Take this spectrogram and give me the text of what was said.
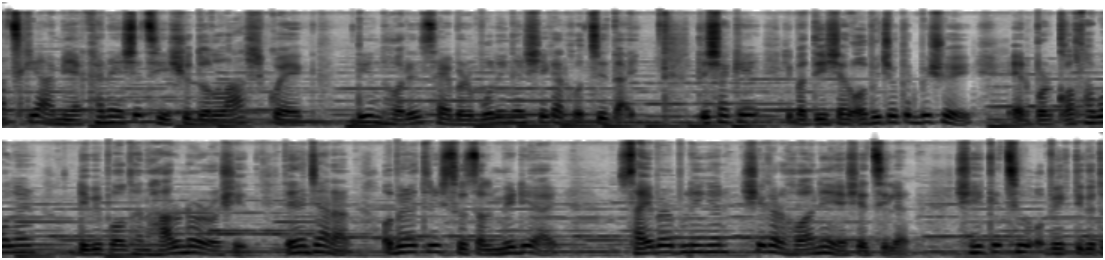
আজকে আমি এখানে এসেছি শুধু লাস্ট কয়েক দিন ধরে সাইবার বুলিংয়ের শিকার হচ্ছে তাই। তিশাকে কিংবা তিশার অভিযোগের বিষয়ে এরপর কথা বলেন ডিবি প্রধান হারুনুর রশিদ। তিনি জানান অভিনেত্রীর সোশ্যাল মিডিয়ায় সাইবার বুলিংয়ের শিকার হওয়া নিয়ে এসেছিলেন। সে কিছু ব্যক্তিগত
